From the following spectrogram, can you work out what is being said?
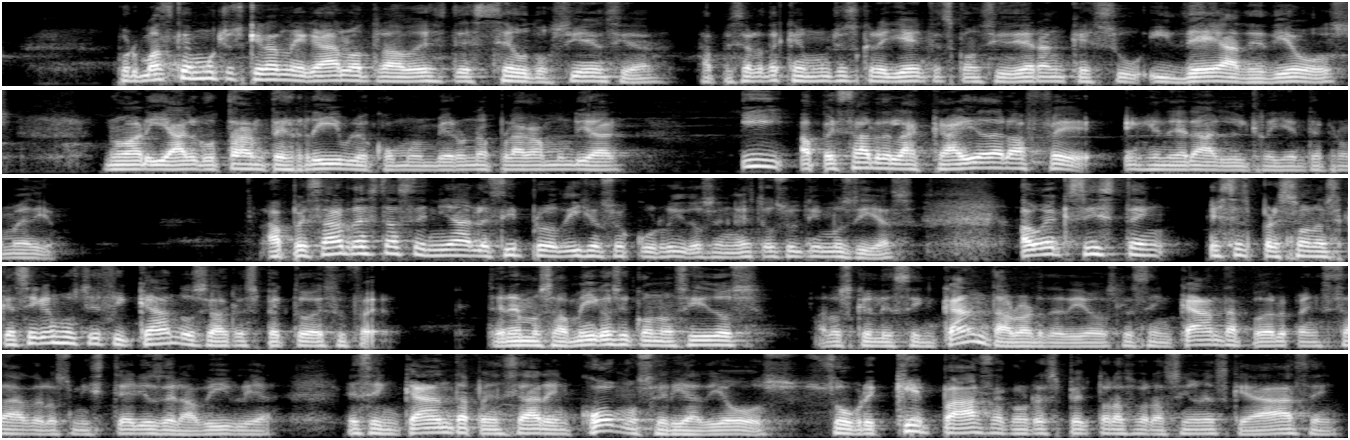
Por más que muchos quieran negarlo a través de pseudociencia, a pesar de que muchos creyentes consideran que su idea de Dios no haría algo tan terrible como enviar una plaga mundial, y a pesar de la caída de la fe en general del creyente promedio. A pesar de estas señales y prodigios ocurridos en estos últimos días, aún existen esas personas que siguen justificándose al respecto de su fe. Tenemos amigos y conocidos a los que les encanta hablar de Dios, les encanta poder pensar de los misterios de la Biblia, les encanta pensar en cómo sería Dios, sobre qué pasa con respecto a las oraciones que hacen,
